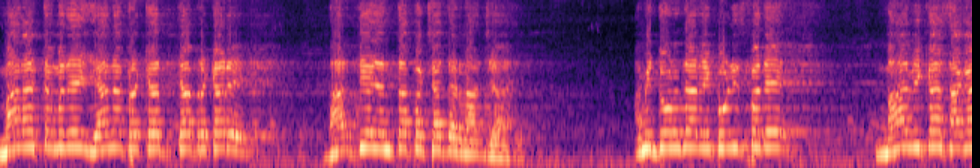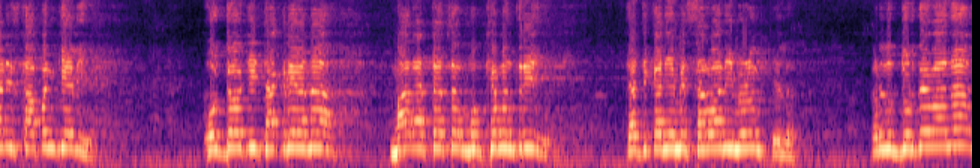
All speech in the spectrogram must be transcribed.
महाराष्ट्रामध्ये या ना प्रकार त्या प्रकारे भारतीय जनता पक्षाचं राज्य आहे. आम्ही दोन हजार एकोणीसमध्ये महाविकास आघाडी स्थापन केली. उद्धवजी ठाकरे यांना महाराष्ट्राचं मुख्यमंत्री त्या ठिकाणी आम्ही सर्वांनी मिळून केलं. परंतु दुर्दैवानं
